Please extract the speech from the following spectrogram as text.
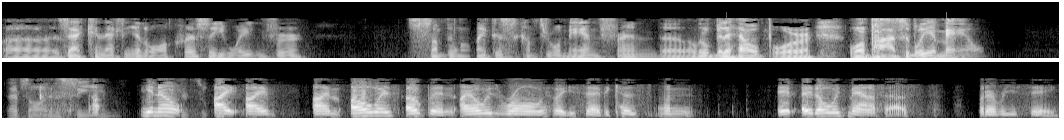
uh, is that connecting at all, Chris? Are you waiting for something like this to come through? A man friend, uh, a little bit of help, or or possibly a male that's on the scene. You know, I I I'm always open. I always roll with what you say because when it it always manifests whatever you see.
